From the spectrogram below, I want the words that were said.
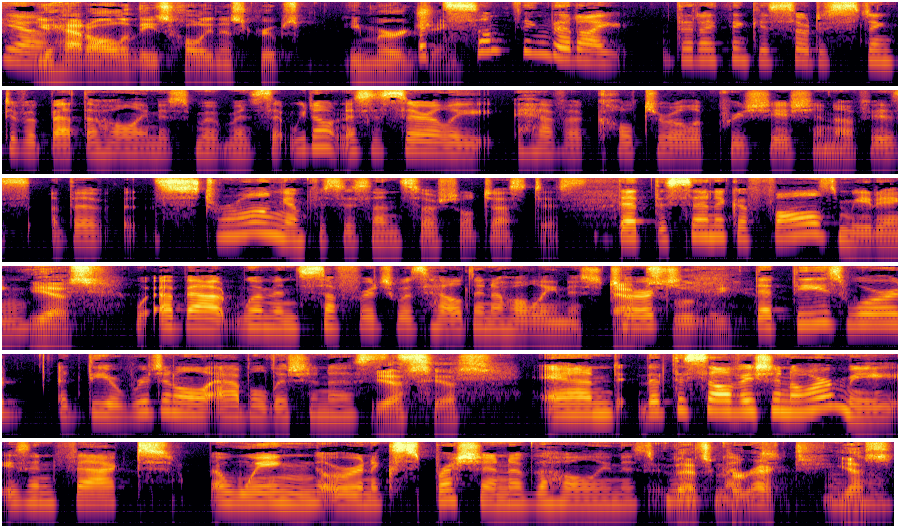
yeah. you had all of these holiness groups emerging. It's something that I that I think is so distinctive about the holiness movements that we don't necessarily have a cultural appreciation of is the strong emphasis on social justice. That the Seneca Falls meeting yes. about women's suffrage was held in a holiness church. Absolutely. That these were the original abolitionists. Yes, yes. And that the Salvation Army is in fact a wing or an expression of the holiness movement. That's correct. Mm-hmm. Yes.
